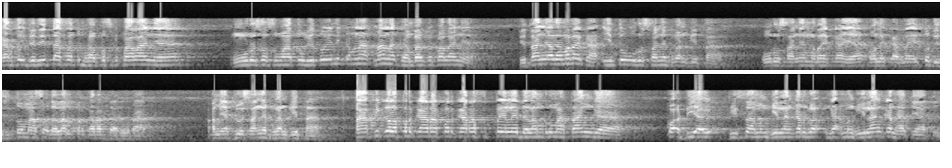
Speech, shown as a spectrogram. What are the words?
kartu identitas atau menghapus kepalanya, ngurus sesuatu gitu, ini ke mana, mana gambar kepalanya? Ditanya oleh mereka, itu urusannya bukan kita. Urusannya mereka ya. Oleh karena itu di situ masuk dalam perkara darurat. Paham ya? Dosanya bukan kita. Tapi kalau perkara-perkara sepele dalam rumah tangga, kok dia bisa menghilangkan kok enggak menghilangkan hati-hati.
